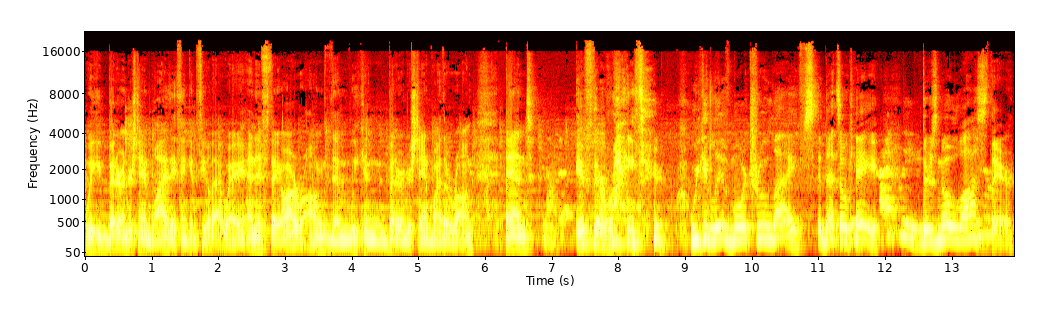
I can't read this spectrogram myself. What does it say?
we better understand why they think and feel that way. And if they are wrong then we can better understand why they're wrong. And if they're right we can live more true lives. And that's okay. Exactly. there's no loss there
